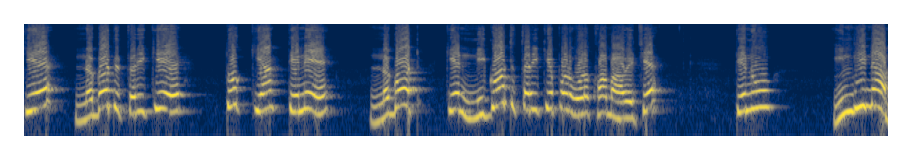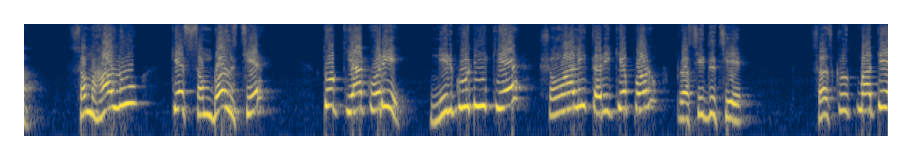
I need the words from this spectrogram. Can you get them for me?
કે નગદ તરીકે તો ક્યાંક તેને નગોટ કે નિગોટ તરીકે પણ ઓળખવામાં આવે છે. તેનું હિન્દી નામ સંભાલુ કે સંભલ છે. તો ક્યાંક વળી નિર્ગુડી કે સંવાલી તરીકે પણ પ્રસિદ્ધ છે. સંસ્કૃતમાં તે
